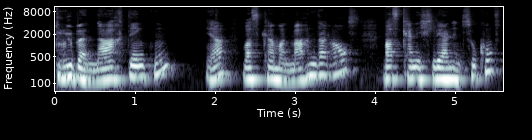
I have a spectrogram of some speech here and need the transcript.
drüber nachdenken, ja, was kann man machen daraus? Was kann ich lernen in Zukunft?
